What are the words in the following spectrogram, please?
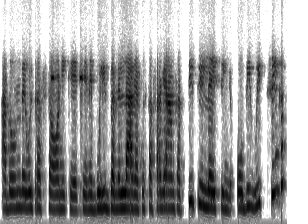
ad onde ultrasoniche che nebulizza nell'aria questa fragranza titillating o bewitching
